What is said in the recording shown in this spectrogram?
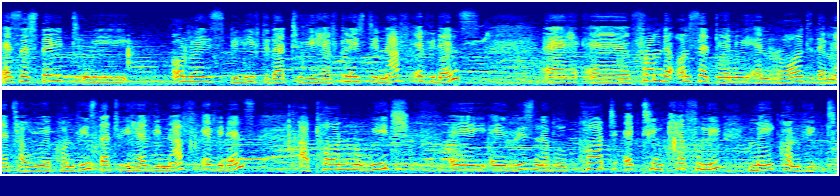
As a state, we always believed that we have placed enough evidence. Uh, uh, from the onset, when we enrolled the matter, we were convinced that we have enough evidence upon which a, a reasonable court acting carefully may convict.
